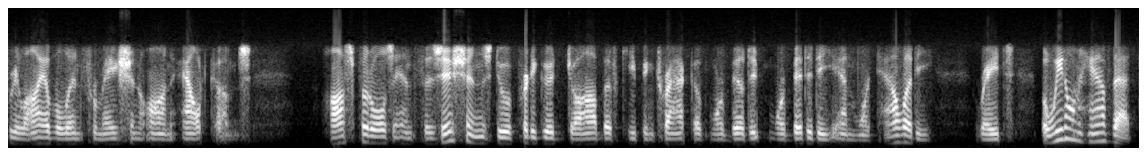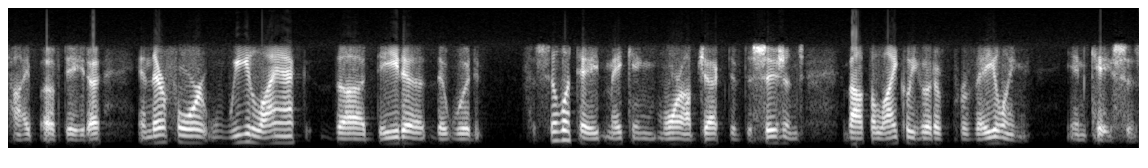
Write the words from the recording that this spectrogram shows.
reliable information on outcomes. Hospitals and physicians do a pretty good job of keeping track of morbidity and mortality rates, but we don't have that type of data, and therefore we lack the data that would facilitate making more objective decisions about the likelihood of prevailing in cases.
